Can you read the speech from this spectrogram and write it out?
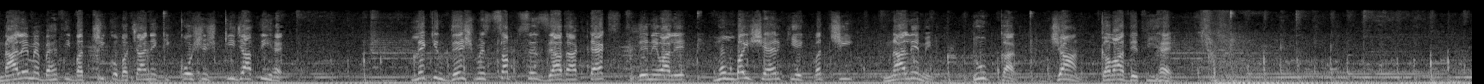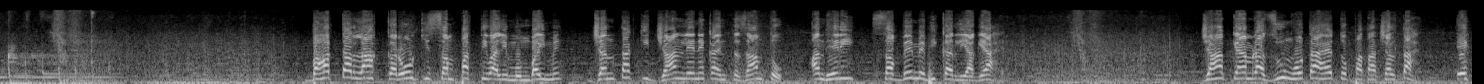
नाले में बहती बच्ची को बचाने की कोशिश की जाती है। लेकिन देश में सबसे ज़्यादा टैक्स देने वाले मुंबई शहर की एक बच्ची नाले में डूबकर जान गवा देती है। बहत्तर लाख करोड़ की संपत्ति वाली मुंबई में जनता की जान लेने का इंतज़ाम तो अंधेरी सबवे में भी कर लिया गया है। जहाँ कैमरा जूम होता है तो पता चलता है, एक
